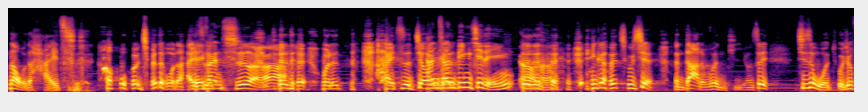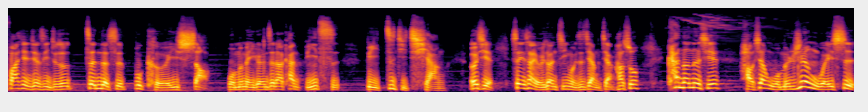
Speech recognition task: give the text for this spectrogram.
那我的孩子，我觉得我的孩子没饭吃了啊，对对，我的孩子的教育，餐餐冰淇淋，对对对，应该会出现很大的问题哦。所以其实我我就发现一件事情，就是说真的是不可以少，我们每个人真的要看彼此比自己强，而且圣经上有一段经文是这样讲，他说看到那些好像我们认为是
